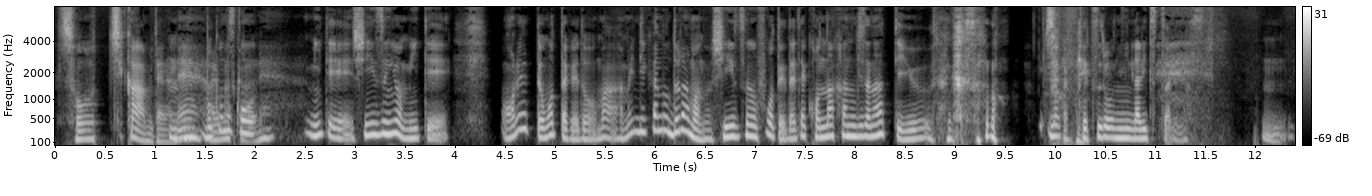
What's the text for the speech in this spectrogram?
そっちか、みたいなね。うん僕もこうね。見て、シーズン4見て、あれって思ったけど、まあアメリカのドラマのシーズン4って大体こんな感じだなっていう、なんかその、なんか結論になりつつあります。うん。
